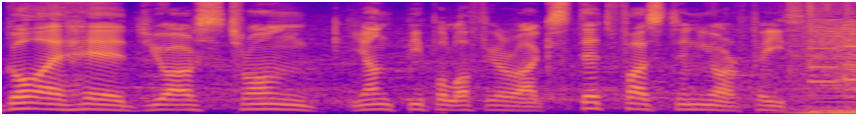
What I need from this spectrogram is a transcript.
Go ahead, you are strong, young people of Iraq, steadfast in your faith.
